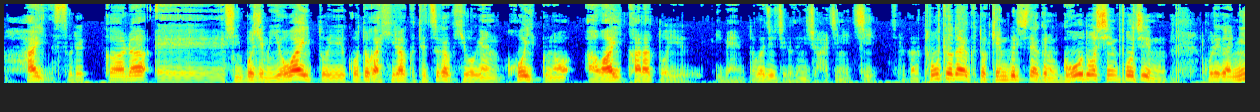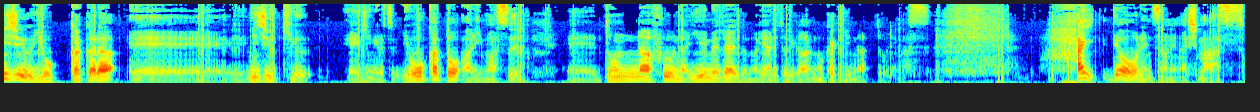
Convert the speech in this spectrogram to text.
はい。それから、えー、シンポジウム弱いということが開く哲学表現、保育の淡いからというイベントが11月28日。それから東京大学とケンブリッジ大学の合同シンポジウム。これが24日から、えー、29、え、12月8日とあります。えー、どんな風な有名大学のやりとりがあるのか気になっております。はい。では、オレンジさんお願いします。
